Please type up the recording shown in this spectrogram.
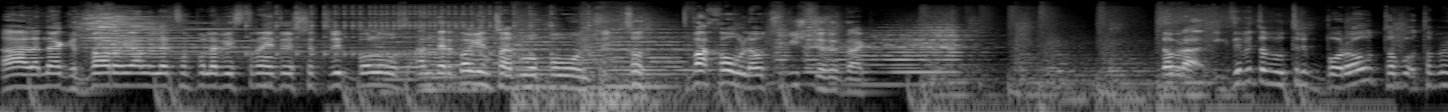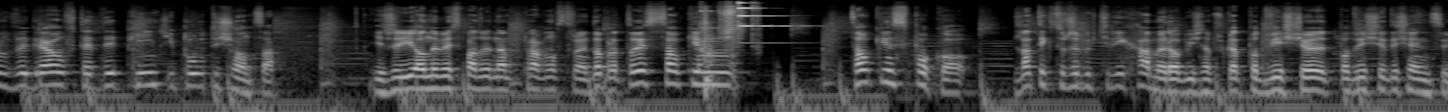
Ale no jak dwa royale lecą po lewej stronie, to jeszcze tryb bolu z underdogiem trzeba było połączyć. Co? Dwa hole, oczywiście, że tak. Dobra, i gdyby to był tryb borrow, to, to bym wygrał wtedy 5,5 tysiąca. Jeżeli one by spadły na prawą stronę. Dobra, to jest całkiem... Całkiem spoko. Dla tych, którzy by chcieli chamy robić na przykład po 200 po 200 tysięcy.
